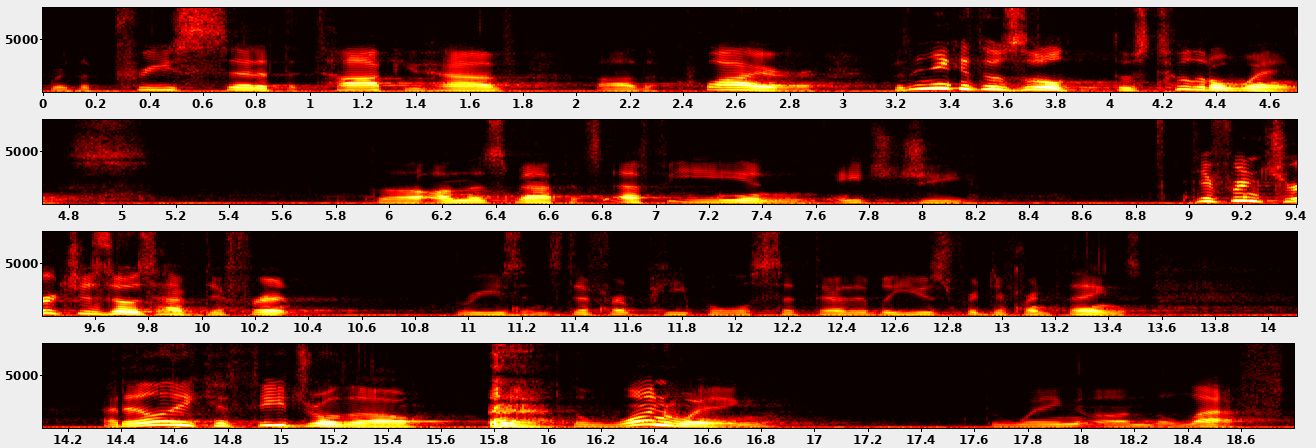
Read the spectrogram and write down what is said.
where the priests sit. At the top, you have uh, the choir. But then you get those little, those two little wings. The, on this map, it's FE and HG. Different churches, those have different reasons. Different people will sit there. They'll be used for different things. At LA Cathedral, though, the one wing, the wing on the left,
